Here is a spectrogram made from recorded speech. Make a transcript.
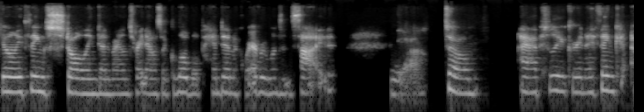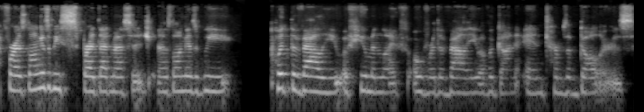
the only thing stalling gun violence right now is a global pandemic where everyone's inside. Yeah. So i absolutely agree and i think for as long as we spread that message and as long as we put the value of human life over the value of a gun in terms of dollars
